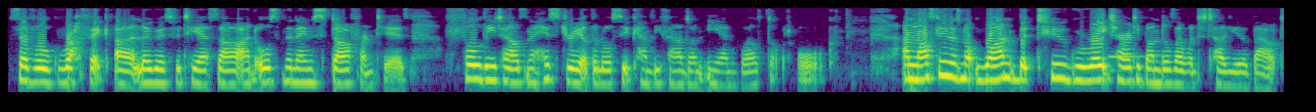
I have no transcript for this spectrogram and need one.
several graphic uh, logos for TSR, and also the name Star Frontiers. Full details and a history of the lawsuit can be found on enworld.org. And lastly, there's not one but two great charity bundles I want to tell you about.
